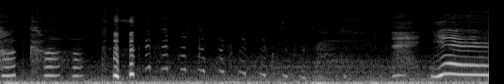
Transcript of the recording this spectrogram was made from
Yay!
